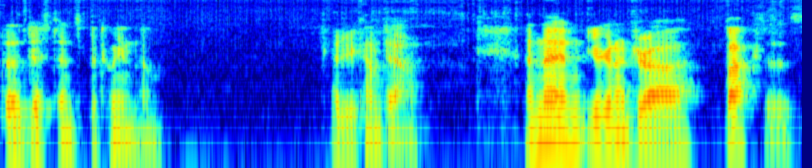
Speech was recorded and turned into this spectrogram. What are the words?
the distance between them as you come down. And then you're going to draw boxes.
